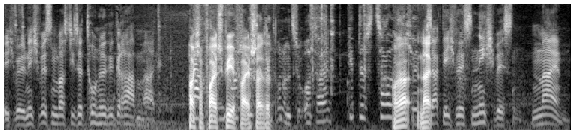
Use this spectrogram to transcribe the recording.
Ich Ich will nicht wissen, was diese Tunnel gegraben hat. Oh, ich habe freies Spiel freischaltet. Tunnel zu urteilen, gibt es Oder? Nein. sagte, ich will es nicht wissen. Nein.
